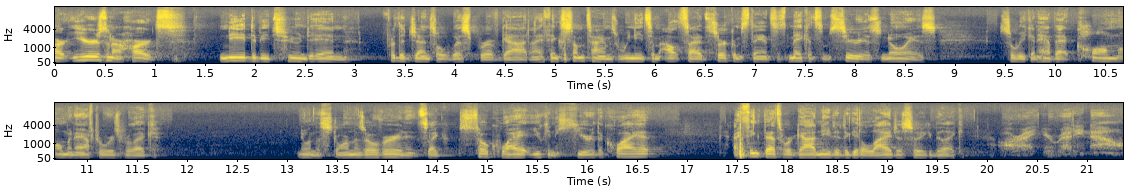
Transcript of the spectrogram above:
Our ears and our hearts need to be tuned in for the gentle whisper of God. And I think sometimes we need some outside circumstances making some serious noise so we can have that calm moment afterwards. We're like, you know, when the storm is over and it's like so quiet, you can hear the quiet. I think that's where God needed to get Elijah so he could be like, all right, you're ready now.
